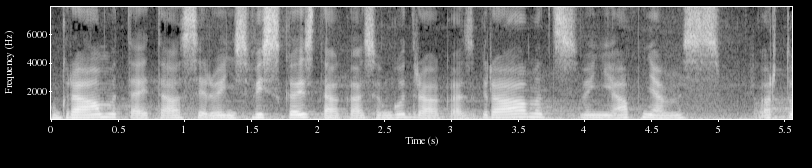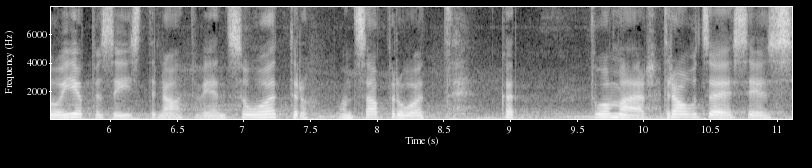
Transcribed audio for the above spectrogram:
Un grāmatai tās ir viņas viskaistākās un gudrākās grāmatas. Viņi apņemas ar to iepazīstināt viens otru un saprot, ka tomēr draudzēsies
